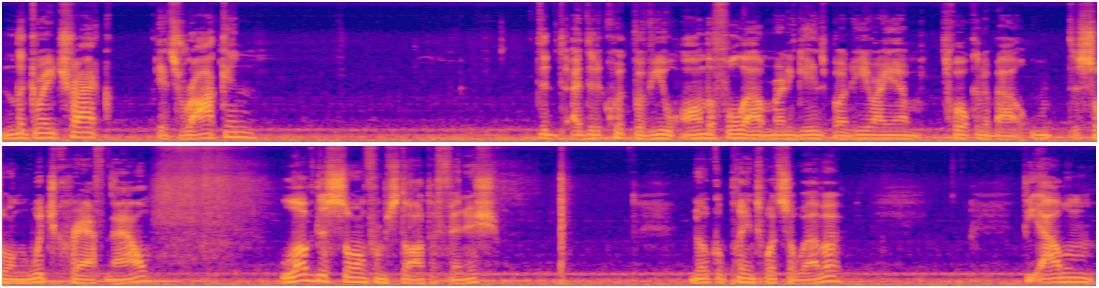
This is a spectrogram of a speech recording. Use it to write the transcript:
Another great track, it's rocking. I did a quick review on the full album Renegades, but here I am talking about the song Witchcraft now. Love this song from start to finish. No complaints whatsoever. The album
